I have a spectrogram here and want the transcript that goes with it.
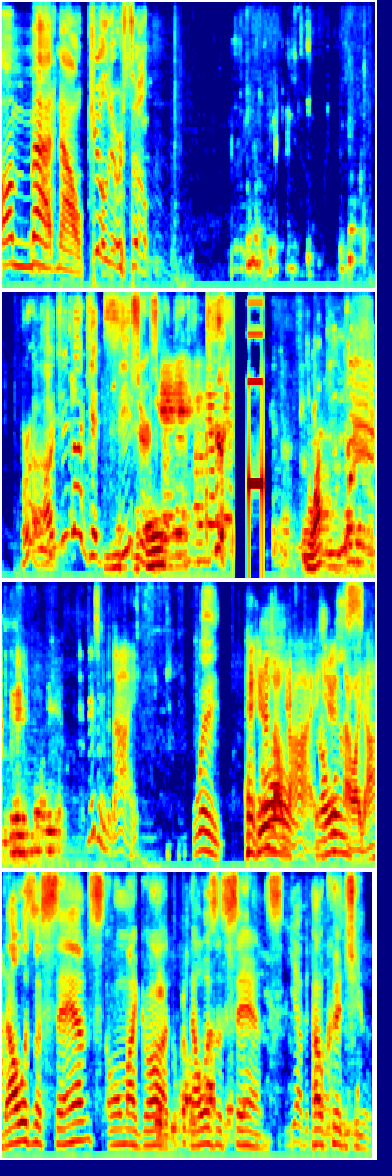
I'm mad now. Kill yourself. Bro, how did you not get seizures? from what? Here's gonna die. Wait. Here's how oh, I oh, die. That Here's was, how I die. That was a sans? Oh my god. That was a sans. Yeah, but How no, could you?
